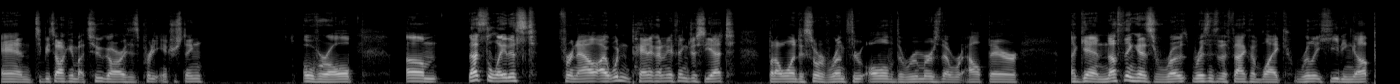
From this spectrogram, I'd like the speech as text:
And to be talking about two guards is pretty interesting overall. Um, that's the latest for now. I wouldn't panic on anything just yet, but I wanted to sort of run through all of the rumors that were out there. Again, nothing has ro- risen to the fact of like really heating up,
